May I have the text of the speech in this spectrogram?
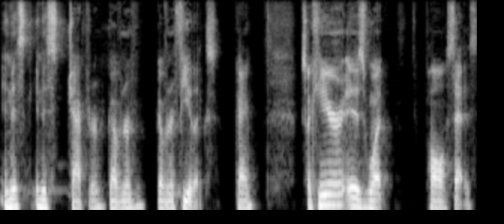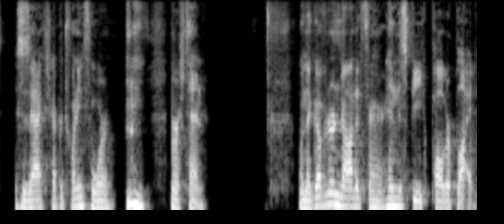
in this in this chapter Governor Governor Felix. Okay, so here is what Paul says. This is Acts chapter 24, verse 10. When the governor nodded for him to speak, Paul replied,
